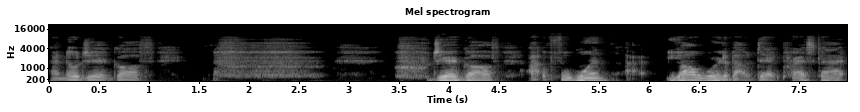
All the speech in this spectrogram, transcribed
I know Jared Goff. Jared Goff I, for one, I, y'all worried about Dak Prescott,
